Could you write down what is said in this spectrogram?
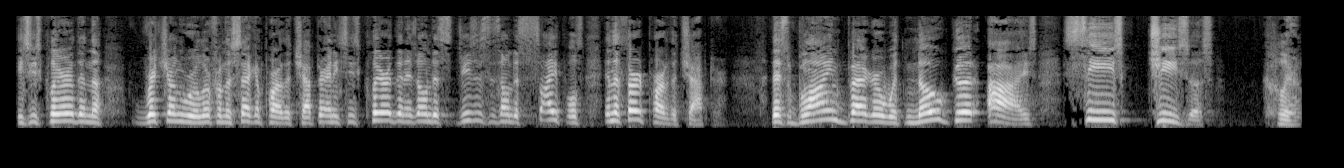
He sees clearer than the rich young ruler from the second part of the chapter. And he sees clearer than his own, Jesus' own disciples in the third part of the chapter. This blind beggar with no good eyes sees Jesus clearly.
